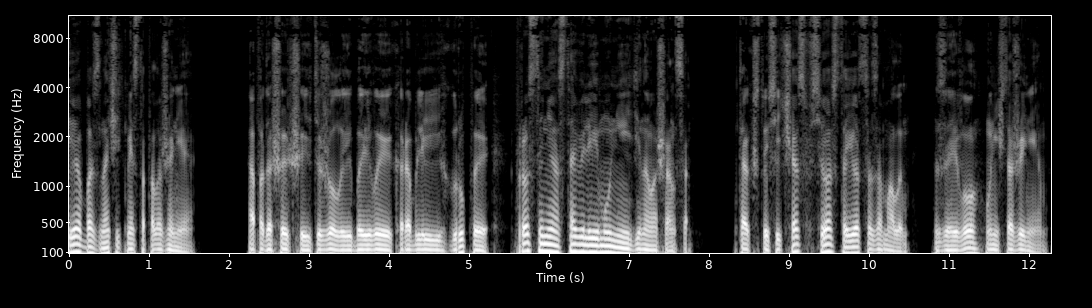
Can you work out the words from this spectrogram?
и обозначить местоположение. А подошедшие тяжелые боевые корабли их группы просто не оставили ему ни единого шанса. Так что сейчас все остается за малым, за его уничтожением.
